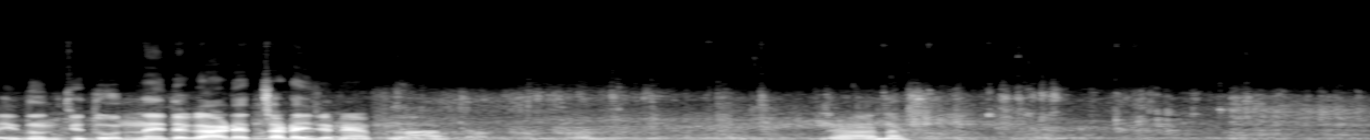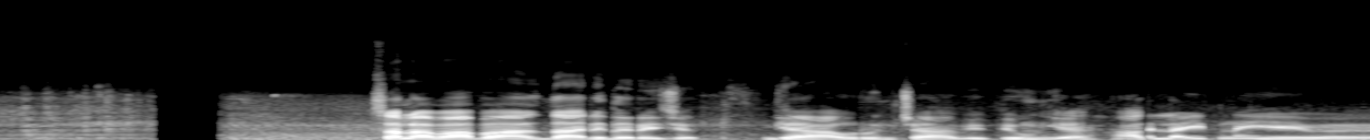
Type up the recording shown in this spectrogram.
इथून तिथून नाही तर गाड्यात चढायच्या नाही आपल्या हा ना. चला बाबा आज दारी धरायचे घ्या आवरून चहा बी पिऊन घ्या. आता लाइट नाही आहे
